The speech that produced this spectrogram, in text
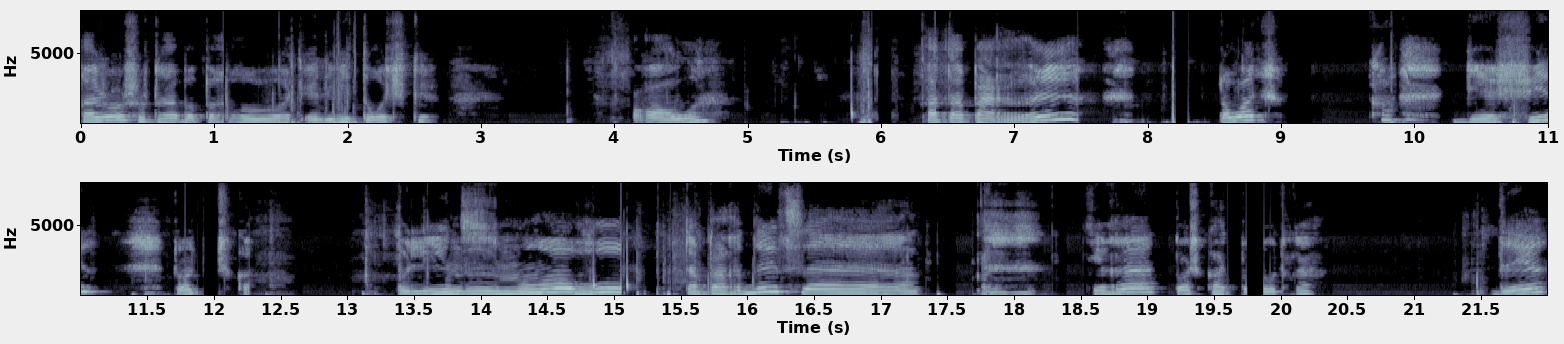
Кажу, що треба перепробувати дві точки. Ал. А тепер Р. Точка. Дефіс. Точка. Блін, знову. Тепер Д це тире, точка, точка. Де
